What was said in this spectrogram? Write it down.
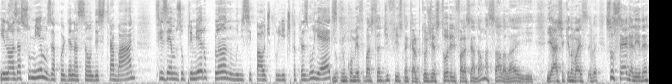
E nós assumimos a coordenação desse trabalho, fizemos o primeiro plano municipal de política para as mulheres. E um começo bastante difícil, né, cara? Porque o gestor, ele fala assim, ah, dá uma sala lá e, e acha que não vai... Sossega ali, né?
